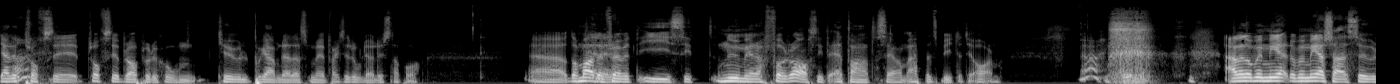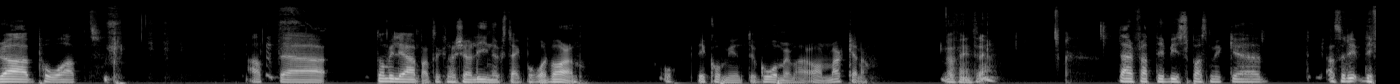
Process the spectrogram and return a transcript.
Jävligt Ah. proffsig, proffsig och bra produktion. Kul programledare som är faktiskt roliga att lyssna på. Eh, de hade för övrigt i sitt numera förra avsnitt ett och annat att säga om Apples byte till ARM. Ja, Ja, men de är mer, de är mer så här sura på att, att eh, de vill gärna att man ska kunna köra Linux direkt på hårdvaran. Och det kommer ju inte att gå med de här ARM-mackarna. varför inte det? Därför att det blir så pass mycket, alltså det, det,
